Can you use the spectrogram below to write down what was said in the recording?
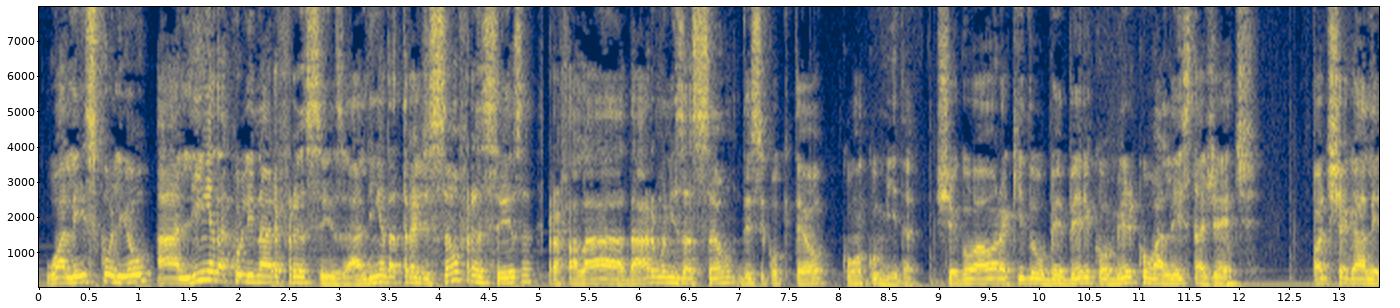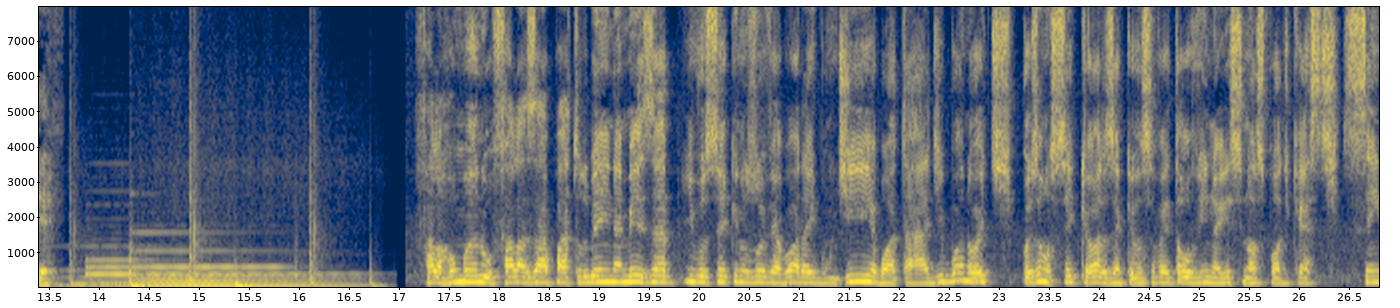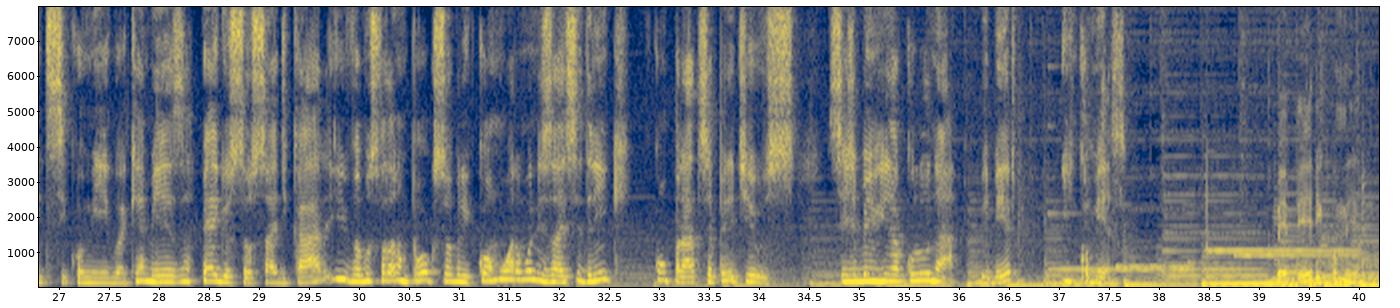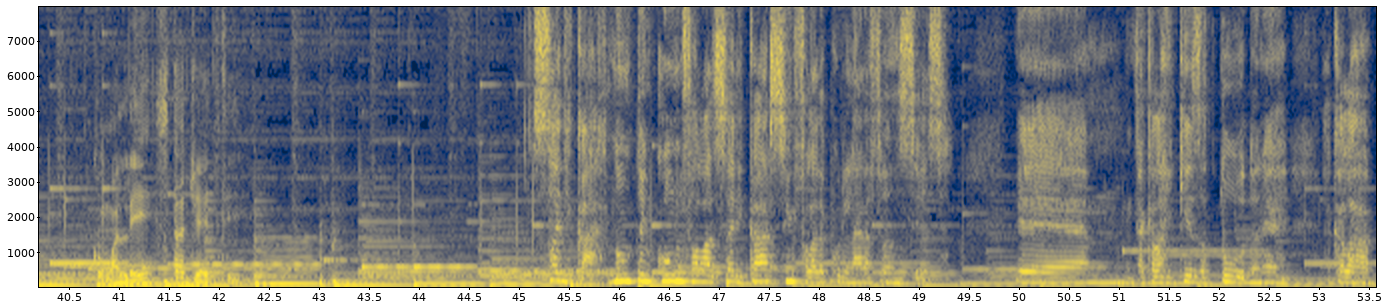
o Ale escolheu a linha da culinária francesa, a linha da tradição francesa, para falar da harmonização desse coquetel com a comida. Chegou a hora aqui do beber e comer com o Ale Stagete. Pode chegar, Ale. Fala Romano, fala Zapa, tudo bem na mesa? E você que nos ouve agora aí, bom dia, boa tarde, boa noite. Pois eu não sei que horas é que você vai estar ouvindo aí esse nosso podcast. Sente-se comigo aqui à mesa, pegue o seu sidecar e vamos falar um pouco sobre como harmonizar esse drink com pratos e aperitivos. Seja bem-vindo à coluna Beber e Comer. Beber e Comer, com Ale Staggetti. Sidecar. Não tem como falar de sidecar sem falar da culinária francesa. É, aquela riqueza toda, né? Aquela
